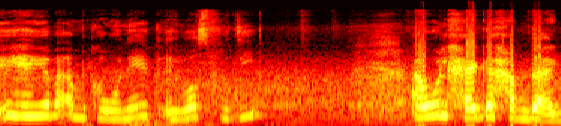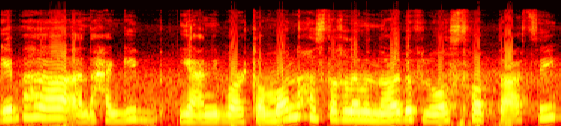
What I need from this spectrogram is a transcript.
إيه هي بقى مكونات الوصفة دي؟ أول حاجة هبدأ أجيبها أنا هجيب يعني برطمان هستخدم النهارده في الوصفة بتاعتي.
